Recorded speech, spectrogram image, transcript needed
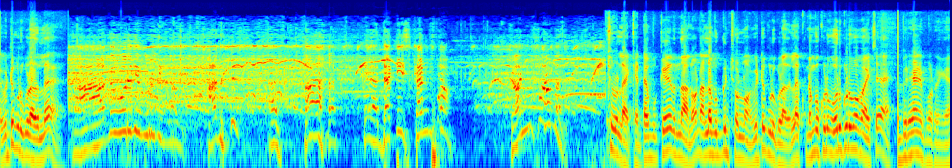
விட்டு கொடுக்க கூடாதுல்ல அது உறுதி உறுதி அது தட் இஸ் கன்ஃபார்ம் கன்ஃபார்ம் அது. சொல்லல கெட்ட புக்கே இருந்தாலும் நல்ல புக்குன்னு சொல்லுவோம். விட்டு கொடுக்க கூடாதுல்ல நம்ம குடும்பம் ஒரு குடும்பம் ஆயிடுச்சே? பிரியாணி போடுறீங்க.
